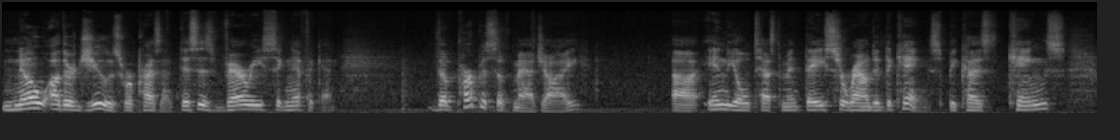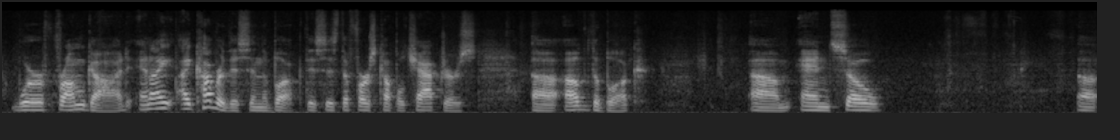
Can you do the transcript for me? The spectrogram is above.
No other Jews were present. This is very significant. The purpose of magi uh, in the Old Testament, they surrounded the kings because kings were from God. And I, I cover this in the book. This is the first couple chapters uh, of the book. Um, and so uh,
